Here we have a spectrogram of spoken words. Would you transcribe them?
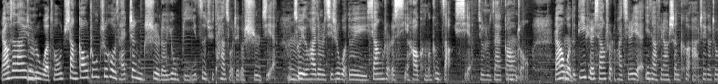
然后相当于就是我从上高中之后才正式的用鼻子去探索这个世界，嗯所以的话就是其实我对香水的喜好可能更早一些，就是在高中。然后我的第一瓶香水的话，其实也印象非常深刻啊，这个就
